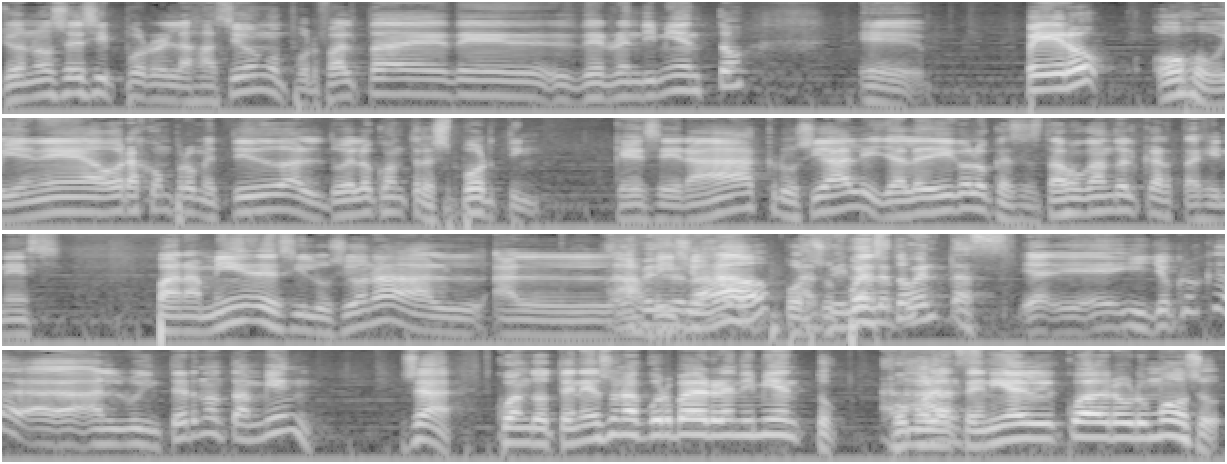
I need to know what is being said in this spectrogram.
yo no sé si por relajación o por falta de, de- de rendimiento, eh, pero ojo, viene ahora comprometido al duelo contra Sporting, que será crucial y ya le digo lo que se está jugando el cartaginés. Para mí desilusiona al, al aficionado, por al supuesto. cuentas. Y, y- yo creo que a, a lo interno también. O sea, cuando tenés una curva de rendimiento como la alza. tenía el cuadro brumoso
